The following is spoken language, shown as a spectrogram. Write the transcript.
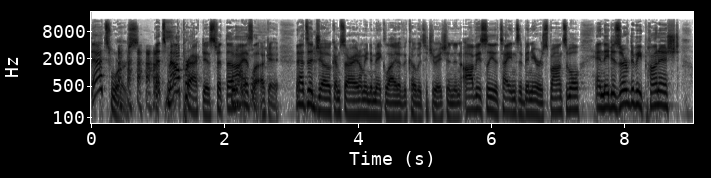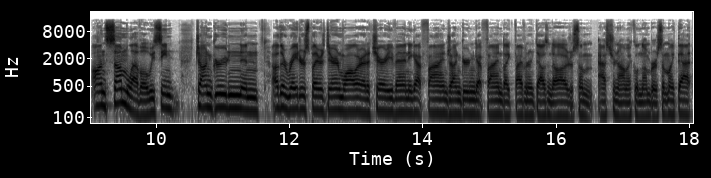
That's worse. that's malpractice at the highest level. Okay, that's a joke. I'm sorry. I don't mean to make light of the COVID situation. And obviously, the Titans have been irresponsible, and they deserve to be punished on some level. We've seen Jon Gruden and other Raiders players, Darren Waller, at a charity event. He got fined. Jon Gruden got fined like five hundred thousand dollars or some astronomical number, or something like that.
